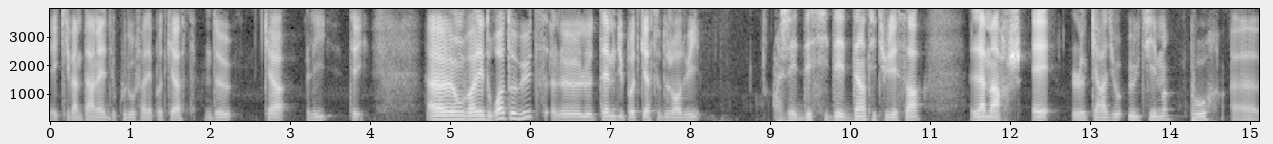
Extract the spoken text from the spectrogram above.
et qui va me permettre du coup de vous faire des podcasts de qualité. Euh, on va aller droit au but. Le, thème du podcast d'aujourd'hui, j'ai décidé d'intituler ça La marche est le cardio ultime pour euh,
